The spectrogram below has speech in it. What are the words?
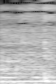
home.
